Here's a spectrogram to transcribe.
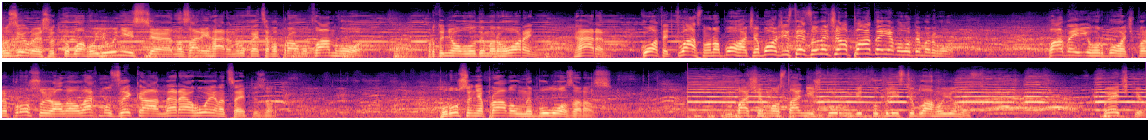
Розігрує швидко благоюність. Назарій Герен рухається по правому флангу. Проти нього Володимир Горень. Герен котить класно на Богача. Бож діститься м'яча. Падає Володимир Горень. Падає Ігор Богач, перепрошую, але Олег Музика не реагує на цей епізод. Порушення правил не було зараз. Ми бачимо останній штурм від футболістів благо юності. Бичків.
